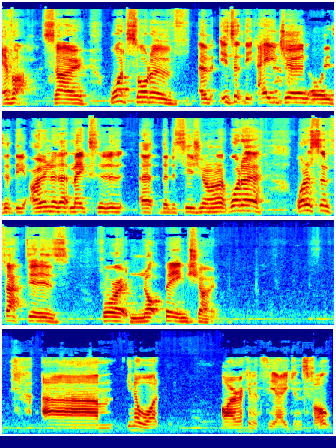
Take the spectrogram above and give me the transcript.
ever. So, what sort of uh, is it? The agent or is it the owner that makes it uh, the decision on it? What are what are some factors for it not being shown? Um, you know what? I reckon it's the agent's fault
